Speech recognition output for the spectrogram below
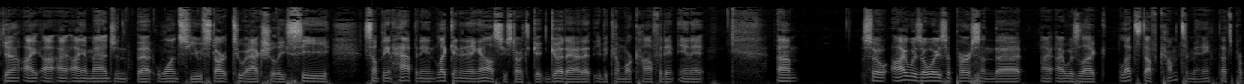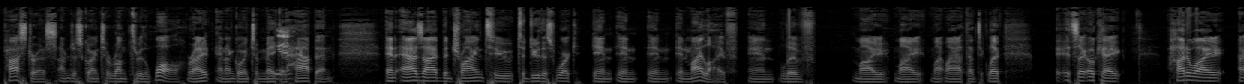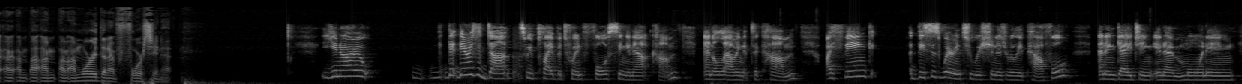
Yeah, I, I, I imagine that once you start to actually see something happening, like anything else, you start to get good at it. You become more confident in it. Um, so I was always a person that I, I was like, let stuff come to me. That's preposterous. I'm just going to run through the wall, right? And I'm going to make yeah. it happen and as I've been trying to to do this work in in in in my life and live my my my, my authentic life, it's like okay, how do I? I I'm I'm I'm worried that I'm forcing it. You know, th- there is a dance we play between forcing an outcome and allowing it to come. I think this is where intuition is really powerful and engaging in a morning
